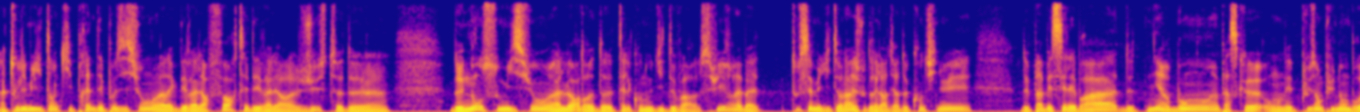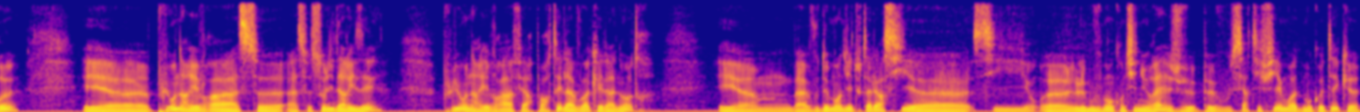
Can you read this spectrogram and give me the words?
à tous les militants qui prennent des positions avec des valeurs fortes et des valeurs justes de, de non-soumission à l'ordre tel qu'on nous dit de devoir suivre. Et bah, tous ces militants-là, je voudrais leur dire de continuer, de pas baisser les bras, de tenir bon, parce qu'on est de plus en plus nombreux. Et euh, plus on arrivera à se, solidariser, plus on arrivera à faire porter la voix qui est la nôtre. Et euh, bah, vous demandiez tout à l'heure si, euh, le mouvement continuerait. Je peux vous certifier, moi, de mon côté, que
